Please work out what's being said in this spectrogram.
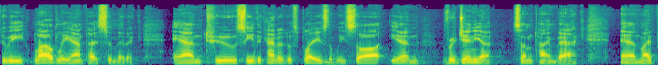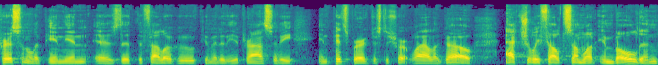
to be loudly anti Semitic and to see the kind of displays that we saw in Virginia some time back. And my personal opinion is that the fellow who committed the atrocity in Pittsburgh just a short while ago actually felt somewhat emboldened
